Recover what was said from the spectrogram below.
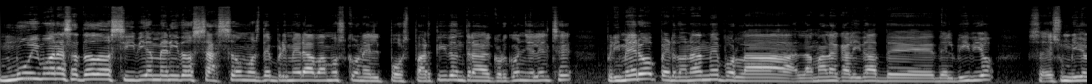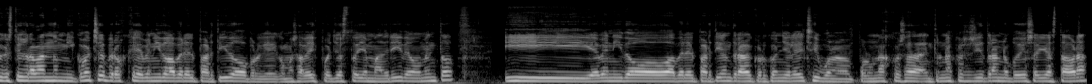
Muy buenas a todos y bienvenidos a Somos de Primera. Vamos con el postpartido entre el Alcorcón y el Elche. Primero, perdonadme por la, la mala calidad de- del vídeo. Es un vídeo que estoy grabando en mi coche, pero es que he venido a ver el partido porque, como sabéis, pues yo estoy en Madrid de momento y he venido a ver el partido entre el Alcorcón y el Elche y bueno, por unas cosas, entre unas cosas y otras no he podido salir hasta ahora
